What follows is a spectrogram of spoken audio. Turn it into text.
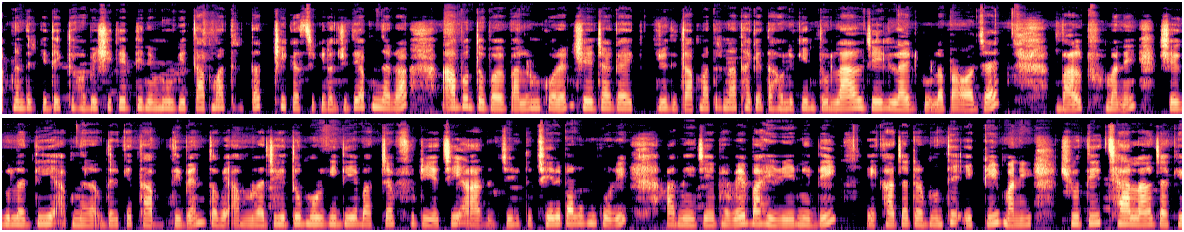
আপনাদেরকে দেখতে হবে, শীতের দিনে মুরগির তাপমাত্রাটা ঠিক আছে কিনা? যদি আপনারা আবদ্ধভাবে পালন করেন সেই জায়গায় যদি তাপমাত্রা না থাকে, তাহলে কিন্তু লাল যেই লাইটগুলো পাওয়া যায়, বাল্ব মানে সেগুলো দিয়ে আপনারা ওদেরকে তাপ দিবেন। তবে আমরা যেহেতু মুরগি দিয়ে বাচ্চা ফুটিয়েছি, আর যেহেতু ছেড়ে পালন করি, আমি যেভাবে বাহিরে এনে দিই এই খাঁচাটার মধ্যে একটি মানে সুতির ছালা যাকে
